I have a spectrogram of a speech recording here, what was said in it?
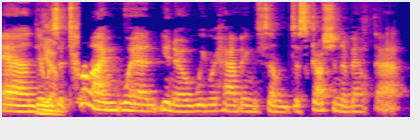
And there yeah. was a time when, you know, we were having some discussion about that.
